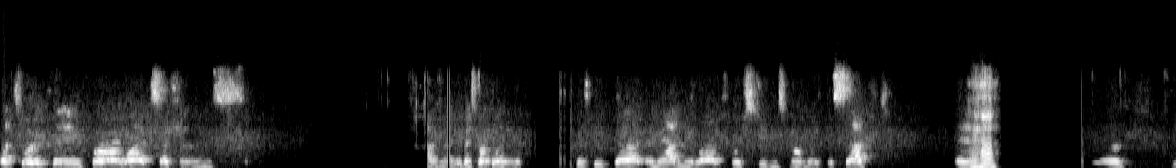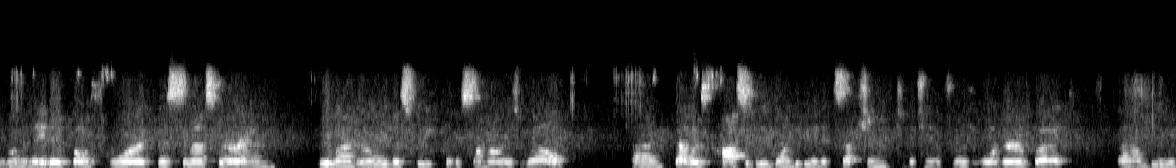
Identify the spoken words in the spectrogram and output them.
that sort of thing for our live sessions. Um, I've been struggling because we've got anatomy labs where students normally dissect. And Uh-huh. were eliminated both for this semester and we learned early this week for the summer as well. Um, that was possibly going to be an exception to the chancellor's order, but um, we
